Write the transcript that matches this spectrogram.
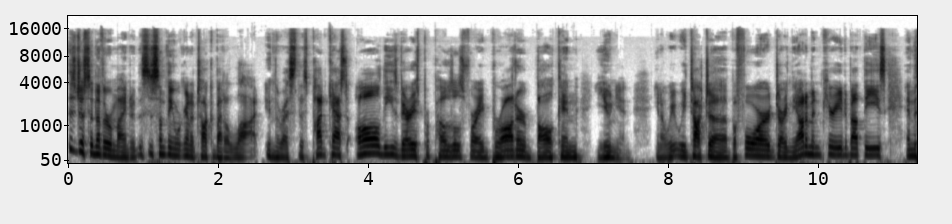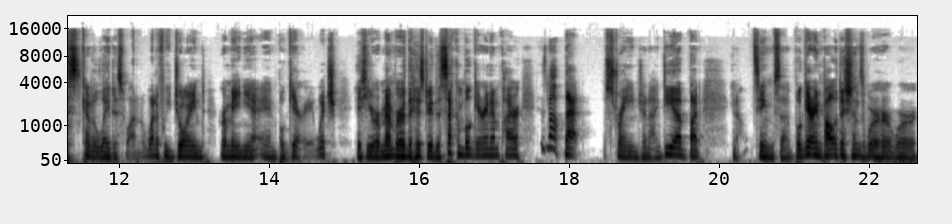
this is just another reminder. This is something we're going to talk about a lot in the rest of this podcast. All these various proposals for a broader Balkan union. You know, we, we talked uh, before during the Ottoman period about these, and this is kind of the latest one. What if we joined Romania and Bulgaria? Which, if you remember the history of the Second Bulgarian Empire, is not that strange an idea, but you know, it seems uh, Bulgarian politicians were were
